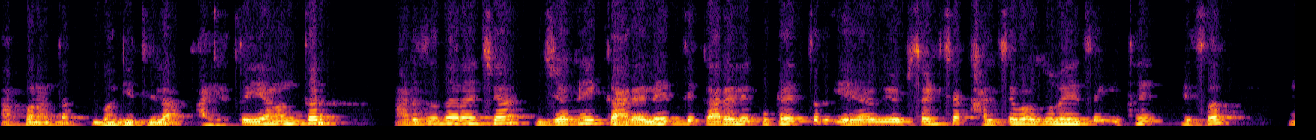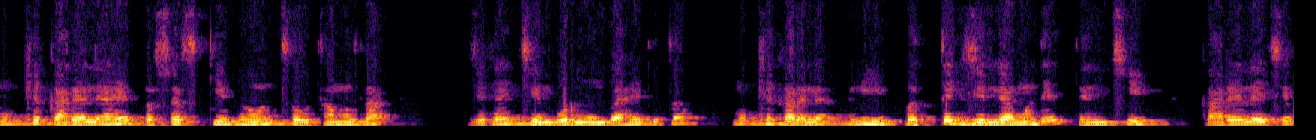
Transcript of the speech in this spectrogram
आपण आता बघितलेला आहे. तर यानंतर अर्जदाराच्या ज्या काही कार्यालय आहेत ते कार्यालय कुठे आहेत? तर या वेबसाईटच्या खालच्या बाजूला यायचं. इथे याचं मुख्य कार्यालय आहे प्रशासकीय भवन चौथा मजला जे काही चेंबूर मुंबई आहे तिथं मुख्य कार्यालय आणि प्रत्येक जिल्ह्यामध्ये त्यांची कार्यालयाचे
